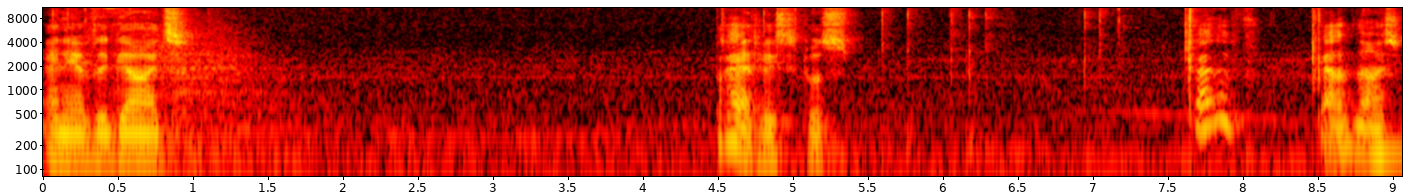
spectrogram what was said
any of the guides. But hey, at least it was kind of kind of nice.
